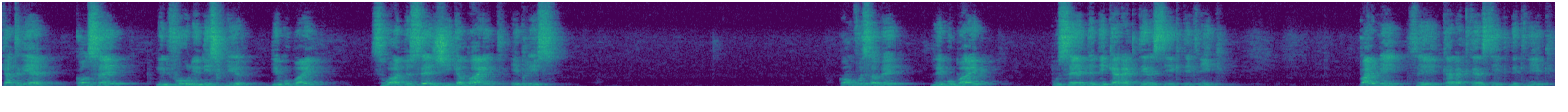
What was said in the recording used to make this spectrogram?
Quatrième conseil, il faut le disque dur du mobile soit de 16 GB et plus. Comme vous savez, les mobiles possèdent des caractéristiques techniques. Parmi ces caractéristiques techniques,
